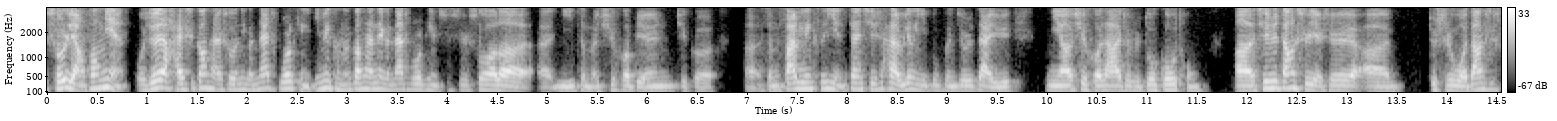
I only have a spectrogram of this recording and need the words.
首两方面，我觉得还是刚才说那个 networking，因为可能刚才那个 networking 只是说了，呃，你怎么去和别人这个。呃，怎么发 LinkedIn？但其实还有另一部分，就是在于你要去和他就是多沟通。呃，其实当时也是呃，就是我当时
